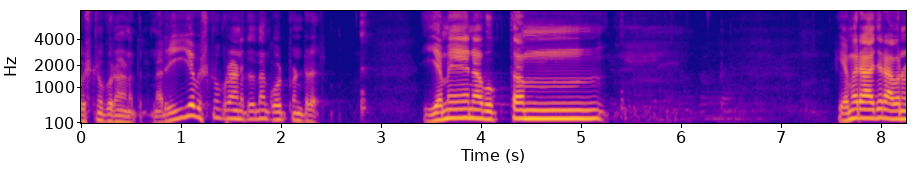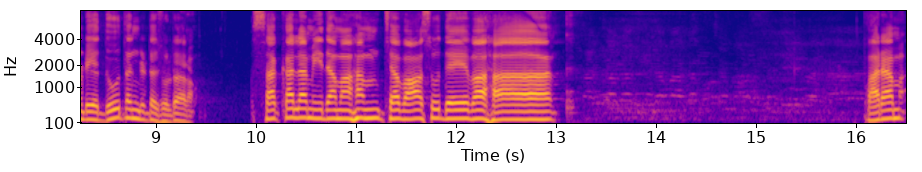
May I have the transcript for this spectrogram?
விஷ்ணு புராணத்தில். நிறைய விஷ்ணு புராணத்தை தான் கோட் பண்ணுறார் யமேன உக்தம் யமராஜர் அவனுடைய தூதங்கிட்ட சொல்கிறாராம் சகலமிதமகம் ச வாசுதேவா பரம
